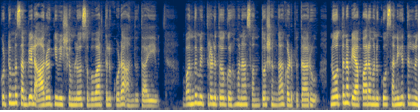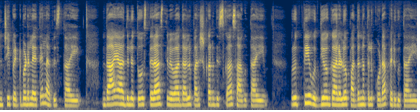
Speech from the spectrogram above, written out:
కుటుంబ సభ్యుల ఆరోగ్య విషయంలో శుభవార్తలు కూడా అందుతాయి. బంధుమిత్రులతో గృహమున సంతోషంగా గడుపుతారు. నూతన వ్యాపారమునకు సన్నిహితుల నుంచి పెట్టుబడులైతే లభిస్తాయి. దాయాదులతో స్థిరాస్తి వివాదాలు పరిష్కార దిశగా సాగుతాయి. వృత్తి ఉద్యోగాలలో పదోన్నతులు కూడా పెరుగుతాయి.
